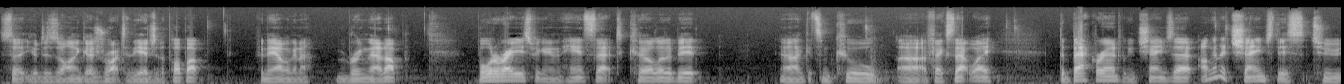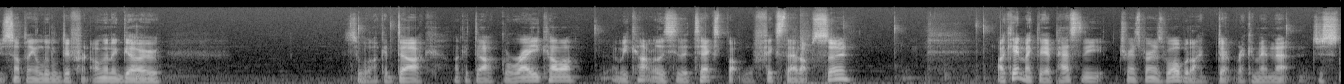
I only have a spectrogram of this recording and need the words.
so that your design goes right to the edge of the pop-up. For now, we're going to bring that up Border radius, we can enhance that to curl it a bit, uh, get some cool uh, effects that way. The background, we can change that. I'm going to change this to something a little different. I'm going to go so like a dark, like a dark gray color. And we can't really see the text, but we'll fix that up soon. I can make the opacity transparent as well, but I don't recommend that just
